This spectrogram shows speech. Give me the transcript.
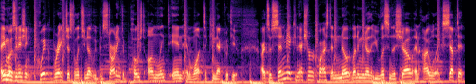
Hey, Mozy Nation, quick break just to let you know that we've been starting to post on LinkedIn and want to connect with you. All right, so send me a connection request and note letting me know that you listen to the show, and I will accept it.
